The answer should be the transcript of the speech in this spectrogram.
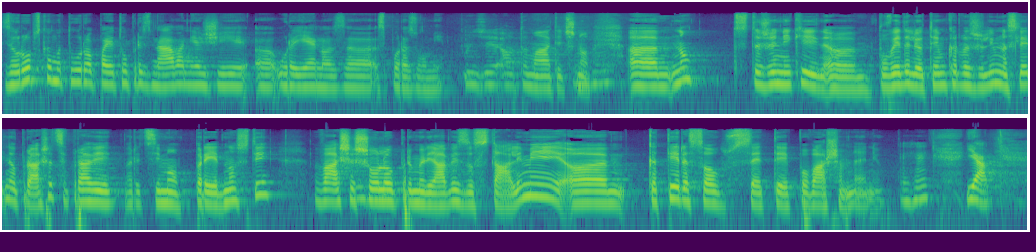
z evropsko maturo, pa je to priznavanje že uh, urejeno z sporazumi. Že avtomatično. Uh -huh. um, no. Ste že nekaj uh, povedali o tem, kar vas želim naslednje vprašati, se pravi, recimo prednosti vaše šole v primerjavi z ostalimi? Uh, katere so vse te, po vašem mnenju? Uh -huh. Ja. Uh,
